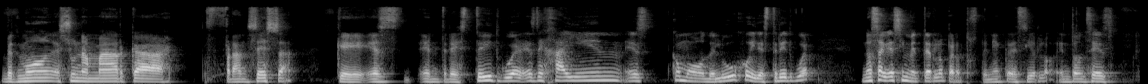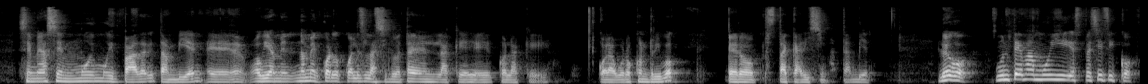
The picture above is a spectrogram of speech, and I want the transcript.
Vetements es una marca francesa que es entre streetwear, es de high-end, es como de lujo y de streetwear. No sabía si meterlo, pero pues tenía que decirlo. Entonces, se me hace muy, muy padre también. Eh, obviamente, no me acuerdo cuál es la silueta en la que, con la que colaboró con Reebok, pero está carísima también. Luego, un tema muy específico,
